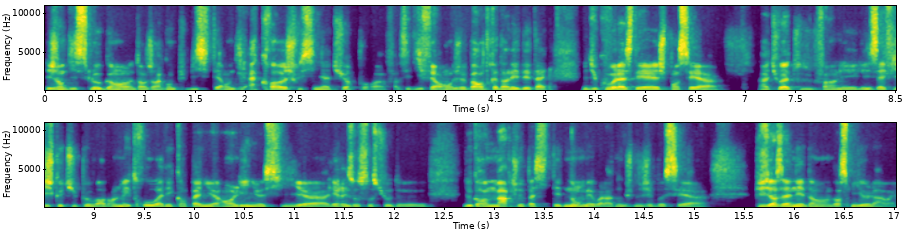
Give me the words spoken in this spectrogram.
les gens disent slogan, dans le jargon publicitaire, on dit accroche ou signature pour, enfin, c'est différent. Je ne vais pas rentrer dans les détails, mais du coup, voilà, c'était, je pensais à, tu vois, enfin, les, affiches que tu peux voir dans le métro, à des campagnes en ligne aussi, les réseaux sociaux de, de, grandes marques, je ne vais pas citer de nom, mais voilà, donc j'ai bossé plusieurs années dans, dans ce milieu-là, ouais.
